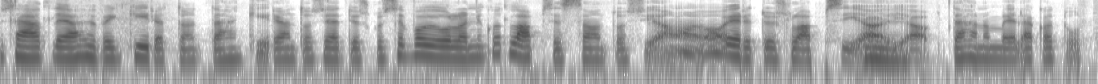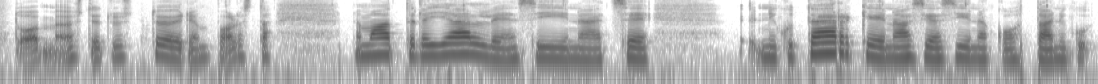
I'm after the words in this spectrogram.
sä oot Lea hyvin kirjoittanut tähän kirjaan tosiaan, että joskus se voi olla niin kuin, että lapsessa on tosiaan on erityislapsia mm. ja tähän on meillä aika tuttua myös tietysti töiden puolesta. Ja mä ajattelen jälleen siinä, että se niin kuin tärkein asia siinä kohtaa niin kuin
